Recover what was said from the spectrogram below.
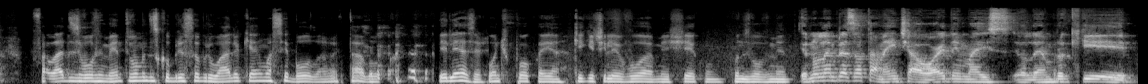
falar de desenvolvimento, vamos descobrir sobre o alho que é uma cebola. Tá louco. Eliezer, conte um pouco aí, o que, que te levou a mexer com, com desenvolvimento? Eu não lembro exatamente a ordem, mas eu lembro que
